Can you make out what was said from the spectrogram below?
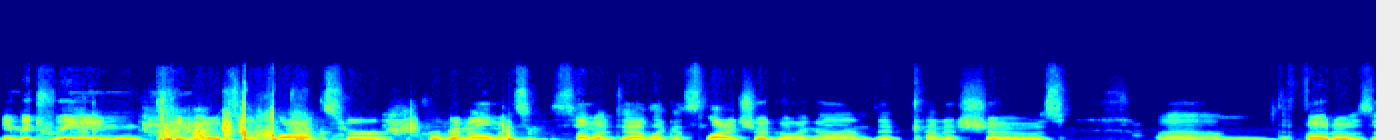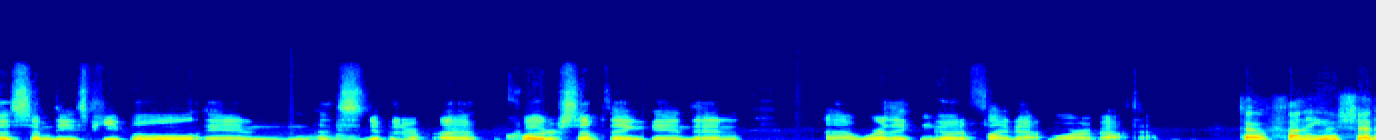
in between keynotes or talks or program elements the summit to have like a slideshow going on that kind of shows um, the photos of some of these people and a snippet of a quote or something, and then uh, where they can go to find out more about them. So funny you should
